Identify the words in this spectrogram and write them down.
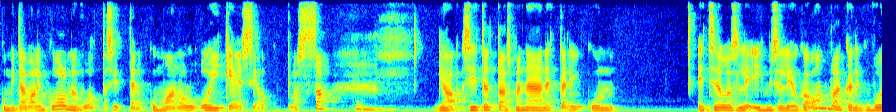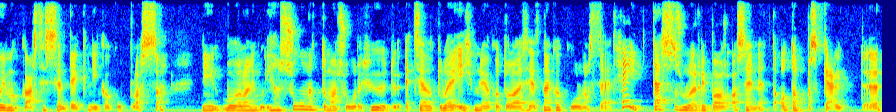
kuin mitä mä olin kolme vuotta sitten, kun mä oon ollut oikein siellä kuplassa. Mm. Ja sitten taas mä näen, että niin kuin, että sellaiselle ihmiselle, joka on vaikka niin kuin voimakkaasti sen tekniikkakuplassa, niin voi olla niin kuin ihan suunnattoman suuri hyöty, että siellä tulee ihminen, joka tulee sieltä näkökulmasta, että hei, tässä sulle ripausasennetta, otapas käyttöön,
